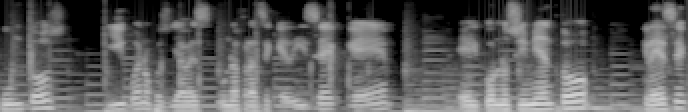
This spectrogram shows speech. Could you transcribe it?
juntos y bueno pues ya ves una frase que dice que el conocimiento crece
